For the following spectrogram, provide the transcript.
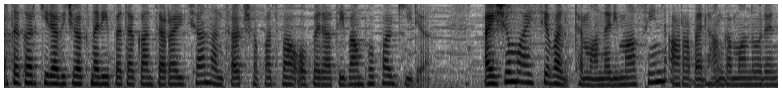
Արտակարգ իրավիճակների պետական ծառայության անցած շաբաթվա օպերատիվ ամփոփագիրը։ Այժմ այս եւ այլ թեմաների մասին առավել հանգամանորեն։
